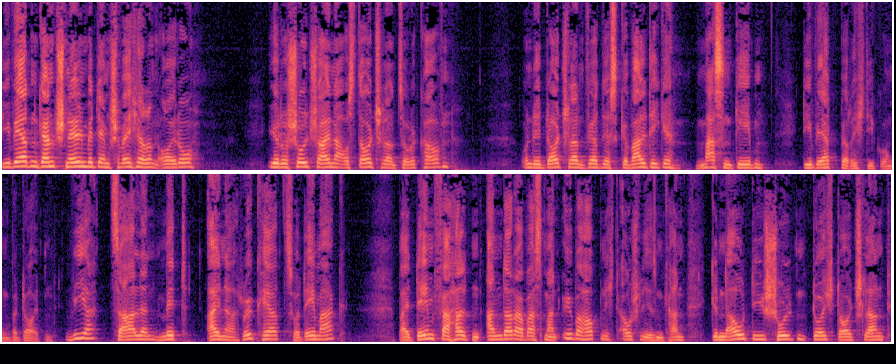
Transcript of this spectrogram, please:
Die werden ganz schnell mit dem schwächeren Euro ihre Schuldscheine aus Deutschland zurückkaufen und in Deutschland wird es gewaltige Massen geben, die Wertberichtigungen bedeuten. Wir zahlen mit einer Rückkehr zur D-Mark bei dem Verhalten anderer, was man überhaupt nicht ausschließen kann, genau die Schulden durch Deutschland,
